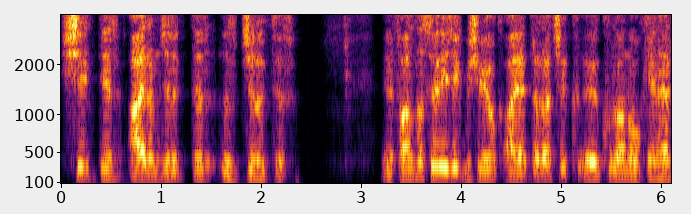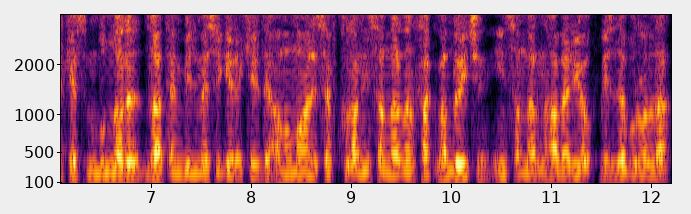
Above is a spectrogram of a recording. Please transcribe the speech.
şirktir, ayrımcılıktır, ırkçılıktır. E, fazla söyleyecek bir şey yok. Ayetler açık. E, Kur'an okuyan herkesin bunları zaten bilmesi gerekirdi. Ama maalesef Kur'an insanlardan saklandığı için insanların haberi yok. Biz de burada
